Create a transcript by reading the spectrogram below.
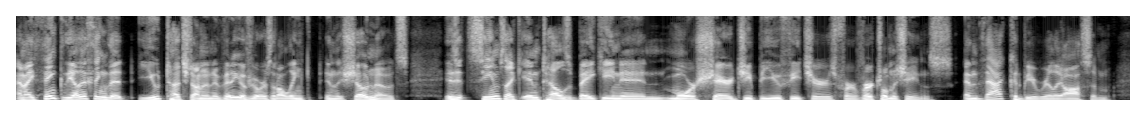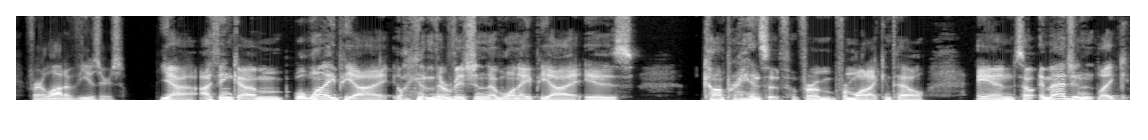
And I think the other thing that you touched on in a video of yours that I'll link in the show notes is it seems like Intel's baking in more shared GPU features for virtual machines. And that could be really awesome for a lot of users. Yeah, I think, um, well, oneAPI, like their vision of one API is comprehensive from, from what I can tell. And so imagine like,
